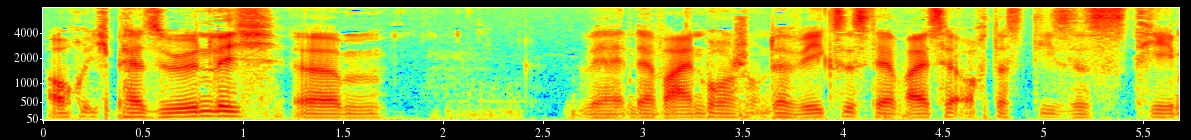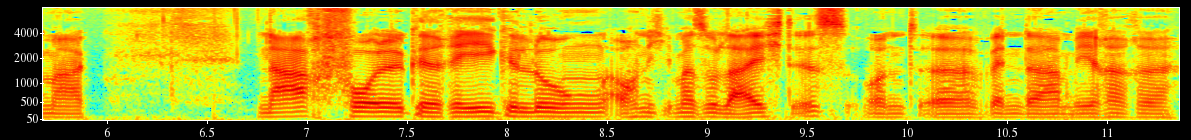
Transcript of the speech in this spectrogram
auch ich persönlich, ähm, wer in der Weinbranche unterwegs ist, der weiß ja auch, dass dieses Thema Nachfolge, Regelung auch nicht immer so leicht ist. Und äh, wenn da mehrere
